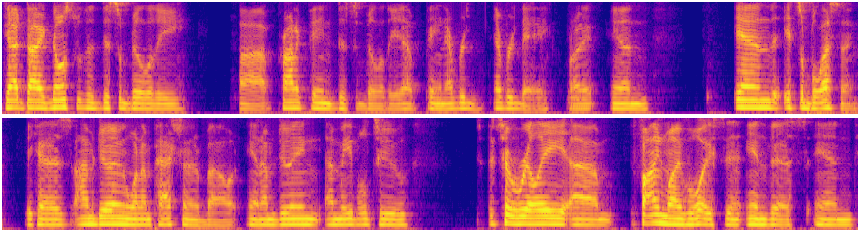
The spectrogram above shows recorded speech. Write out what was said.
got diagnosed with a disability, uh, chronic pain disability. I have pain every every day, right? And and it's a blessing because I'm doing what I'm passionate about, and I'm doing I'm able to to really um, find my voice in, in this, and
